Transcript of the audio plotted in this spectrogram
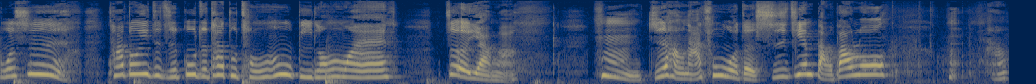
博士，他都一直只顾着他的宠物比龙玩，这样啊？哼，只好拿出我的时间宝宝喽。哼，好。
